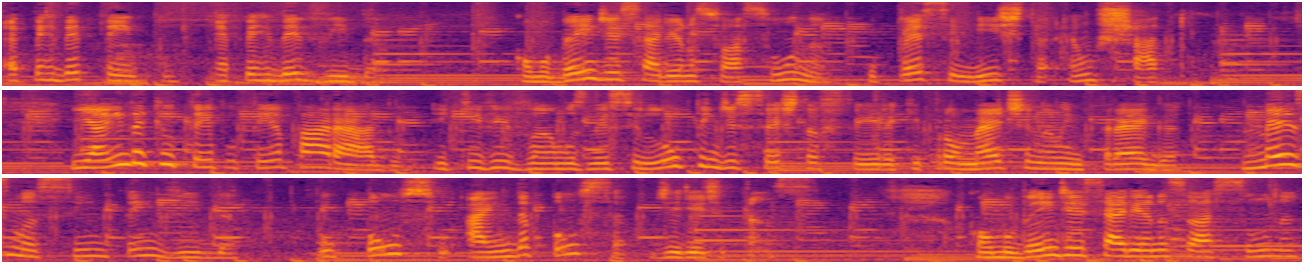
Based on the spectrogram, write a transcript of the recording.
é perder tempo, é perder vida. Como bem disse Ariano Suassuna, o pessimista é um chato. E ainda que o tempo tenha parado e que vivamos nesse looping de sexta-feira que promete e não entrega, mesmo assim tem vida. O pulso ainda pulsa, diria Titãs. Como bem disse Ariano Suassuna,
